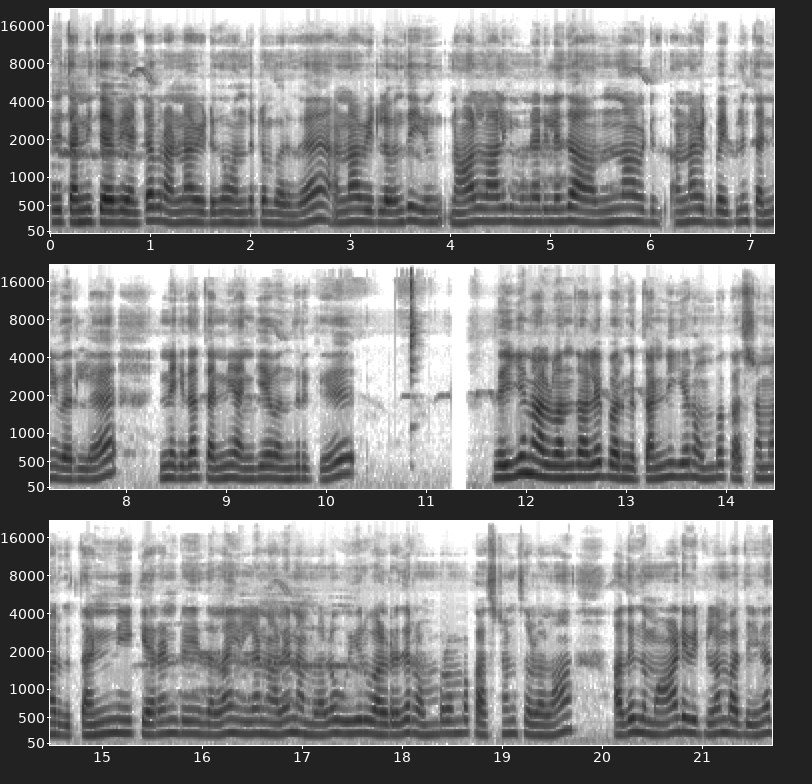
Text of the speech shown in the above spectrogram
சரி தண்ணி தேவையான்ட்டு அப்புறம் அண்ணா வீட்டுக்கும் வந்துட்டோம் பாருங்கள் அண்ணா வீட்டில் வந்து இவங்க நாலு நாளைக்கு முன்னாடியிலேருந்து அண்ணா வீட்டு அண்ணா வீட்டு பைப்புலேயும் தண்ணி வரல. இன்றைக்கி தான் தண்ணி அங்கேயே வந்திருக்கு. வெய்ய நாள் வந்தாலே பாருங்கள் தண்ணிக்கே ரொம்ப கஷ்டமாக இருக்குது தண்ணி கரண்டு இதெல்லாம் இல்லைனாலே நம்மளால் உயிர் வாழ்கிறதே ரொம்ப ரொம்ப கஷ்டம்னு சொல்லலாம். அதுவும் இந்த மாடி வீட்டிலலாம் பார்த்தீங்கன்னா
